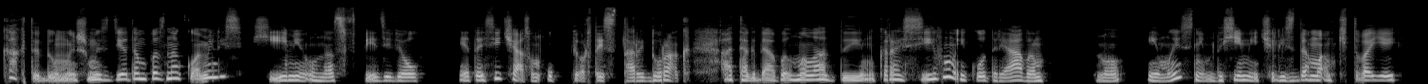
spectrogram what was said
Как ты думаешь, мы с дедом познакомились? Химию у нас в педе вел. Это сейчас он упертый старый дурак, а тогда был молодым, красивым и кудрявым. Ну, и мы с ним дохимичились до мамки твоей.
